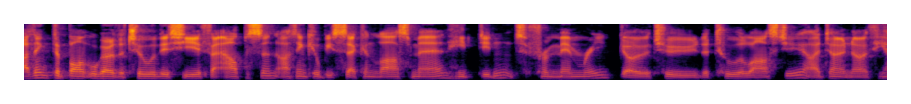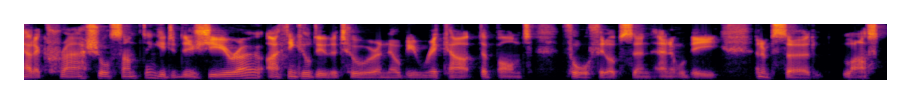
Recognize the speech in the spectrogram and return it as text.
I think De Bondt will go to the tour this year for Alpecin. I think he'll be second last man. He didn't, from memory, go to the tour last year. I don't know if he had a crash or something. He did the Giro. I think he'll do the tour, and there'll be Rickaert, De Bondt, Thor Philipsen, and it will be an absurd last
